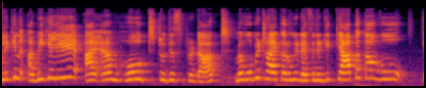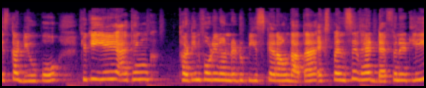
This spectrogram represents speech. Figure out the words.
लेकिन अभी के लिए I am hooked to this product मैं वो भी ट्राई करूँगी डेफिनेटली क्या पता वो इसका ड्यूप हो, क्योंकि ये I think thirteen fourteen hundred rupees के अराउंड आता है। एक्सपेंसिव है definitely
